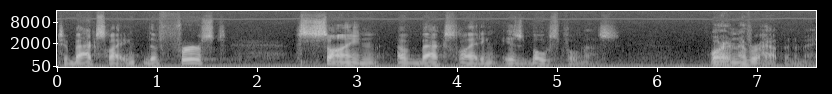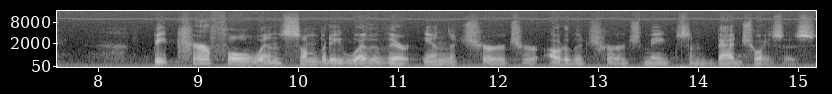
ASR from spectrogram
to backsliding, the first sign of backsliding is boastfulness. Or it never happened to me. Be careful when somebody, whether they're in the church or out of the church, makes some bad choices,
